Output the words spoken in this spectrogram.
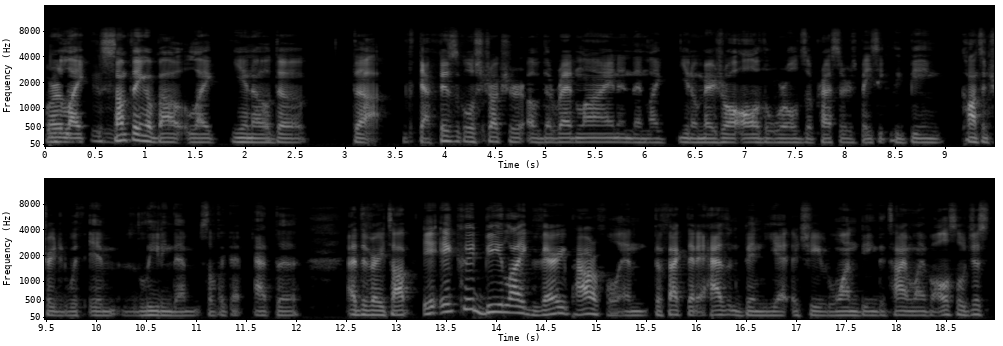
or like Mhm. something about like you know the the that physical structure of the red line and then like you know measure all the world's oppressors basically being concentrated with him leading them stuff like that at the at the very top it, it could be like very powerful and the fact that it hasn't been yet achieved one being the timeline but also just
